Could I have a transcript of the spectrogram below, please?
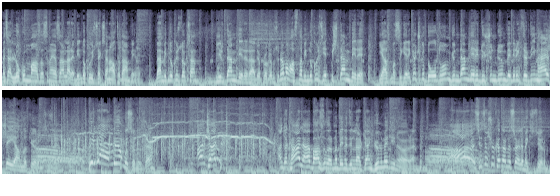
mesela lokum mağazasına yazarlar ya 1986'dan beri. Ben 1991'den beri radyo programı sunuyorum ama aslında 1970'ten beri yazması gerekiyor. Çünkü doğduğum günden beri düşündüğüm ve biriktirdiğim her şeyi anlatıyorum size. Beni anlıyor musunuz ha? Ancak ancak hala bazılarını beni dinlerken gülmediğini öğrendim. Aa, size şu kadarını söylemek istiyorum.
